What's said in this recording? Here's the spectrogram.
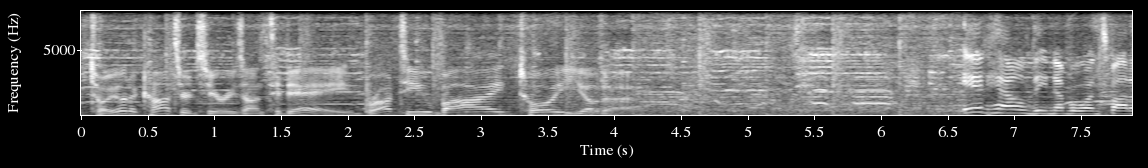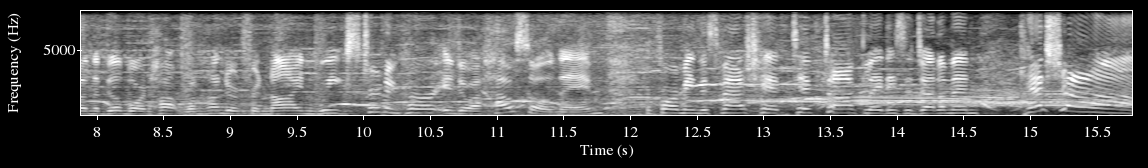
Toyota Concert Series on Today, brought to you by Toyota. It held the number one spot on the Billboard Hot 100 for nine weeks, turning her into a household name, performing the smash hit TikTok, ladies and gentlemen, Kesha.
